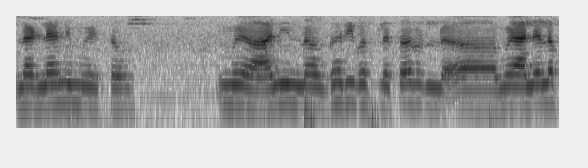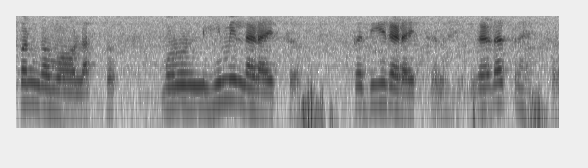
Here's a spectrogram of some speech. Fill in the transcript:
लढल्याने मिळतं. मिळ आणि न घरी बसले तर ल- मिळालेलं पण गमावं लागतं. म्हणून नेहमी लढायचं कधीही रडायचं नाही. लढत राहायचं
